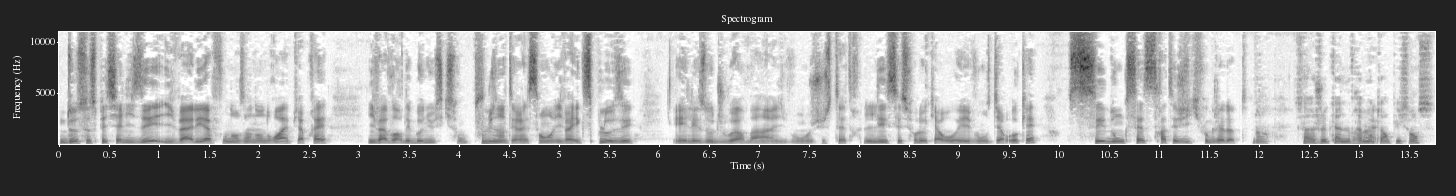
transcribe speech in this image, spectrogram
de se spécialiser. Il va aller à fond dans un endroit et puis après il va avoir des bonus qui sont plus intéressants. Il va exploser. Et les autres joueurs, bah, ils vont juste être laissés sur le carreau et ils vont se dire, ok, c'est donc cette stratégie qu'il faut que j'adopte. C'est un jeu qui a une vraie Ouais. montée en puissance.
